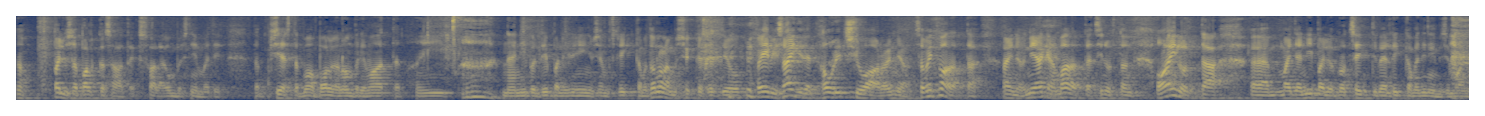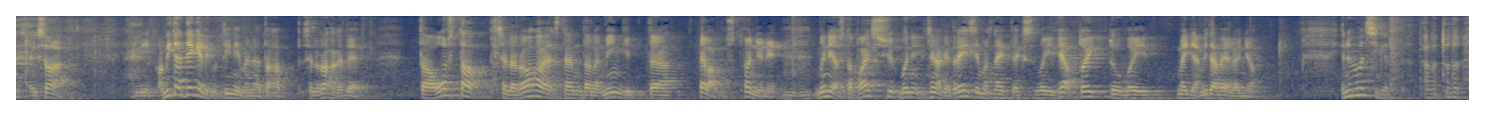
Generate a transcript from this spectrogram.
noh, palju sa palka saad, eks ole, umbes niimoodi. ta sisestab oma palganumbri, vaatab, näe, nii palju, nii palju inimesi on rikkamad, on olemas siukesed ju veebisaidid, et how rich you are on ju, sa võid vaadata, on ju, nii äge on vaadata, et sinust on ainult äh,, ma ei tea, nii palju protsenti veel rikkamaid inimesi maailmas, eks ole. nii, aga mida tegelikult inimene tahab selle rahaga teeb? Ta ostab selle raha eest endale mingit äh, elamust, on ju nii mm. -hmm. mõni ostab asju, mõni, sina käid reisimas näiteks või head toitu või ma ei tea, mida veel, on ju. ja nüüd ma mõtlesingi, et aga oot-oot,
